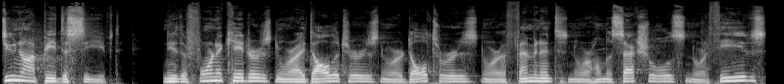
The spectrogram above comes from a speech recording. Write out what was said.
Do not be deceived. Neither fornicators, nor idolaters, nor adulterers, nor effeminate, nor homosexuals, nor thieves,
